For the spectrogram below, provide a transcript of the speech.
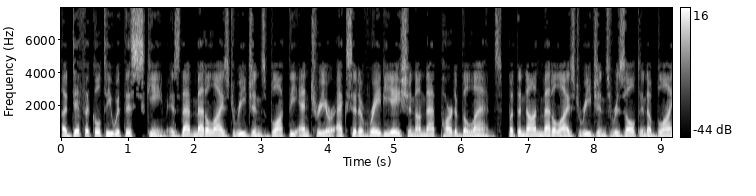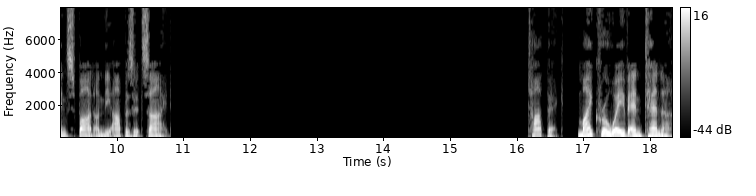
A difficulty with this scheme is that metallized regions block the entry or exit of radiation on that part of the lens, but the non-metallized regions result in a blind spot on the opposite side. Microwave antenna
